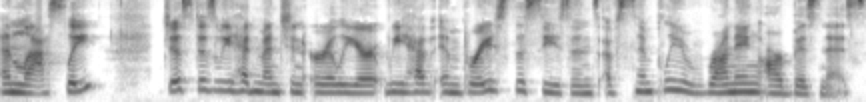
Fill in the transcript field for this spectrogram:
And lastly, just as we had mentioned earlier, we have embraced the seasons of simply running our business,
